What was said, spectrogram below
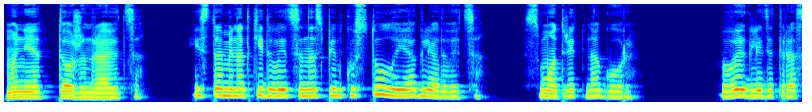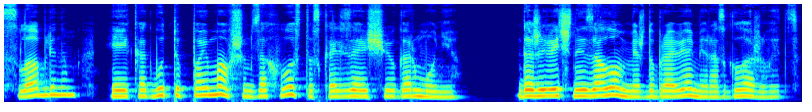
Мне тоже нравится. Истомин откидывается на спинку стула и оглядывается. Смотрит на горы. Выглядит расслабленным и как будто поймавшим за хвост скользающую гармонию. Даже вечный залом между бровями разглаживается.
